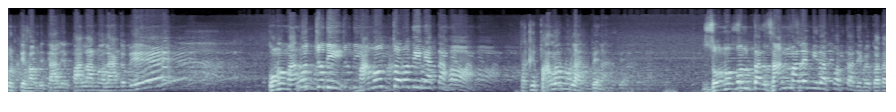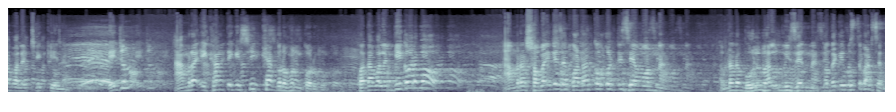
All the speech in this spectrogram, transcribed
করতে হবে, তাহলে পালানো লাগবে। কোন মানুষ যদি মানব নেতা হয়, তাকে পালানো লাগবে না। জনগণ তার জানমালের নিরাপত্তা দেবে, কথা বলে ঠিক কিনা এই জন্য আমরা এখান থেকে শিক্ষা গ্রহণ করব। কথা বলেন, কি করব? আমরা সবাইকে যে কটাক্ষ করতেছি এমন না। আপনারা ভুল ভালো বুঝেন না, কথা কি বুঝতে পারছেন?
